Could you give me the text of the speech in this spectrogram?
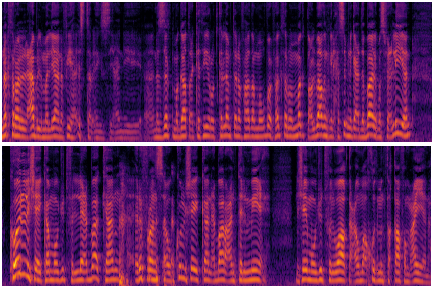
من أكثر الألعاب اللي مليانه فيها easter eggs يعني آه نزلت مقاطع كثير وتكلمت أنا في هذا الموضوع في أكثر من مقطع والبعض يمكن يحسبني قاعد أبالغ بس فعليا كل شيء كان موجود في اللعبة كان reference أو كل شيء كان عبارة عن تلميح لشيء موجود في الواقع أو مأخوذ من ثقافة معينة.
